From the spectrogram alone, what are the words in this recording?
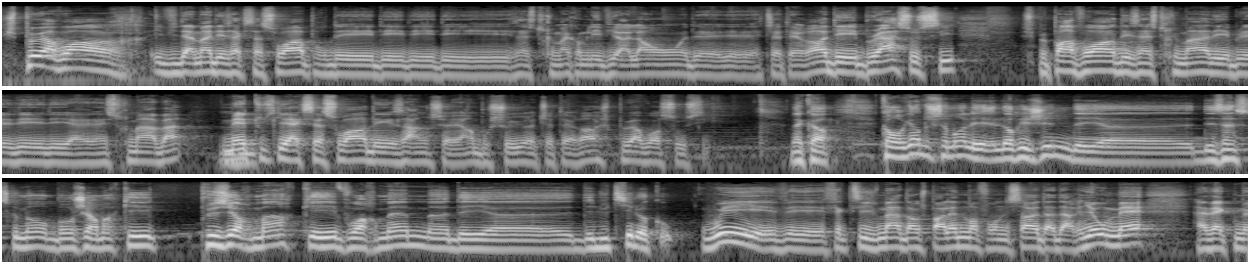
Je peux avoir évidemment des accessoires pour des, instruments comme les violons, etc. Des brasses aussi. Je peux pas avoir des instruments, des, instruments avant, mais mhm. tout ce qui est accessoires, des hanches, euh, embouchures, etc., je peux avoir ça aussi. D'accord. Quand on regarde justement l'origine des, euh, des, instruments, bon, j'ai remarqué plusieurs marques et voire même des, euh, des luthiers locaux. Oui, effectivement. Donc, je parlais de mon fournisseur Dadario, mais avec M.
